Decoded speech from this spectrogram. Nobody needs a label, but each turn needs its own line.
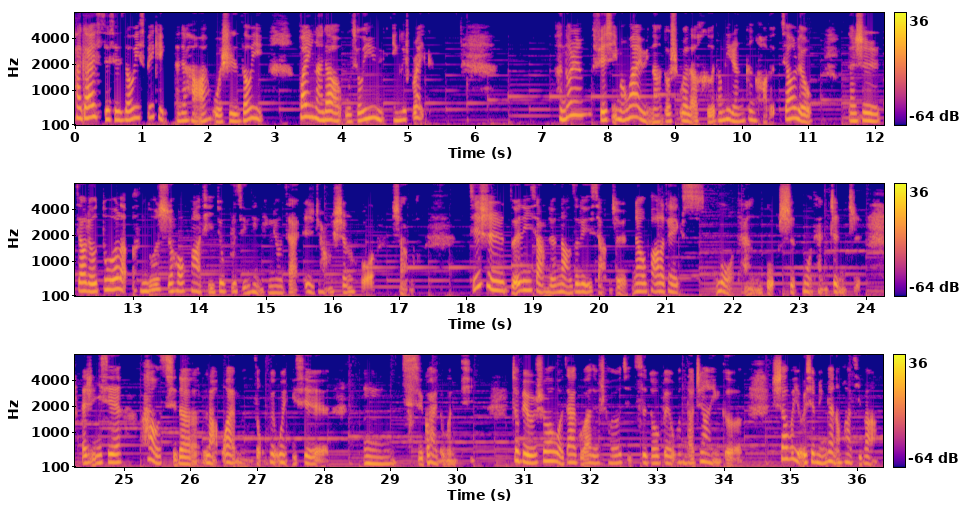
Hi guys, this is Zoe speaking. 大家好啊，我是 Zoe，欢迎来到午休英语 English Break。很多人学习一门外语呢，都是为了和当地人更好的交流，但是交流多了，很多时候话题就不仅仅停留在日常生活上了。即使嘴里想着，脑子里想着 No politics，莫谈国事，莫谈政治，但是一些好奇的老外们总会问一些。嗯，奇怪的问题，就比如说我在国外的时候，有几次都被问到这样一个稍微有一些敏感的话题吧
